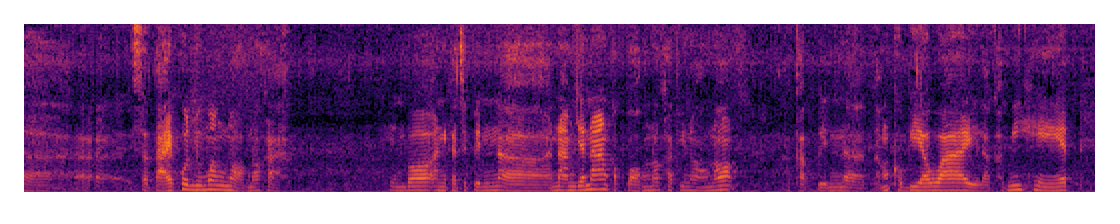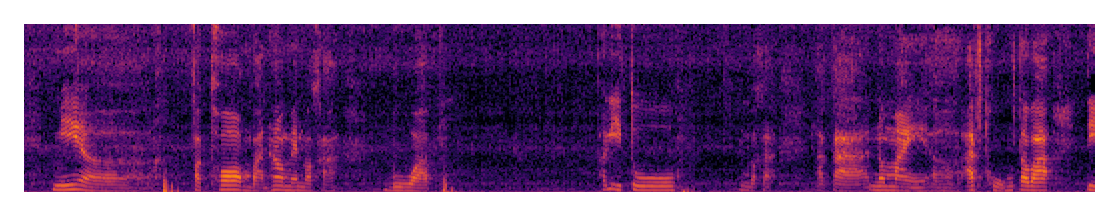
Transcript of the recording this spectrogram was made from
ๆสไตล์คนอยู่เมืองนอกเนาะค่ะ เห็นบ่อันนี้ก็จะเป็นน้ำยะนางกระป๋องเนาะค่ะพี่น้องเนาะกับเป็นตำข้าวเบียไว้แล้วก็มีเห็ดมีฟักทองบานเฮาแม่นบ่คะบวบ ผักอีตูเห็นปะคะแล้วก็หน่อไม้เอ่ออัดถุงแต่ว่าตี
